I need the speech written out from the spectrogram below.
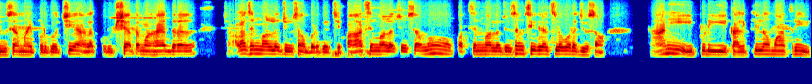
చూసామా? ఇప్పటికి వచ్చి అలా కురుక్షేత్ర మహాయుద్ధాలు చాలా సినిమాల్లో చూసాం. ఇప్పటికి వచ్చి పాత సినిమాల్లో చూసాము కొత్త సినిమాల్లో చూసాం సీరియల్స్లో కూడా చూసాం. కానీ ఇప్పుడు ఈ కలికిలో మాత్రం ఇవి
